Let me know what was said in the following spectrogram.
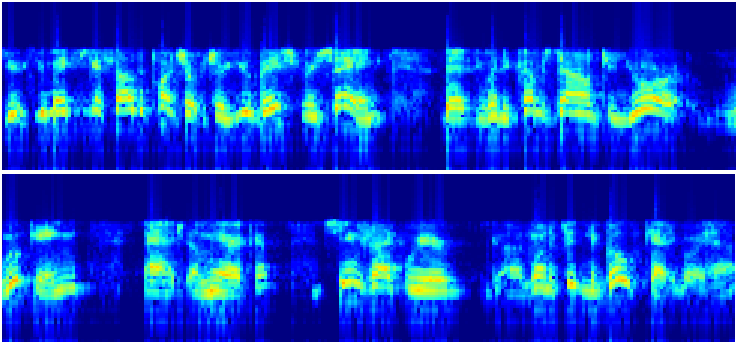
you're, you're making a solid point. So, so you're basically saying that when it comes down to your looking at America, it seems like we're uh, going to fit in the goat category, huh?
